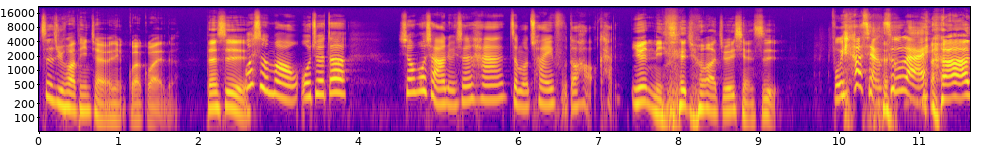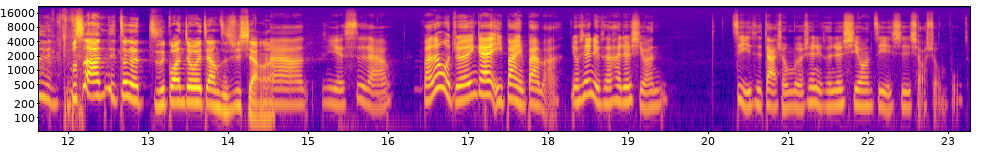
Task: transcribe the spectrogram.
这句话听起来有点怪怪的，但是为什么？我觉得胸部小的女生她怎么穿衣服都好看。因为你这句话就会显示不要讲出来 啊，你不是啊，你这个直观就会这样子去想啊。啊，也是啦。反正我觉得应该一半一半吧。有些女生她就喜欢自己是大胸部，有些女生就希望自己是小胸部的。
